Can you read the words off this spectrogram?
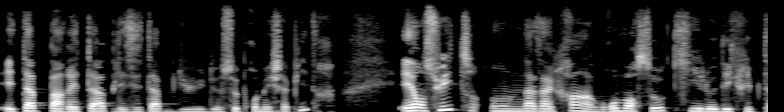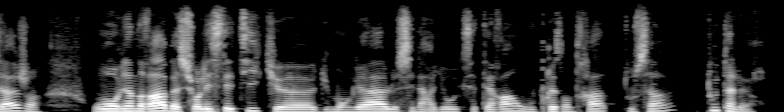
étape par étape les étapes de ce premier chapitre. Et ensuite, on attaquera un gros morceau qui est le décryptage, où on viendra bah, sur l'esthétique euh, du manga, le scénario, etc. On vous présentera tout ça tout à l'heure.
